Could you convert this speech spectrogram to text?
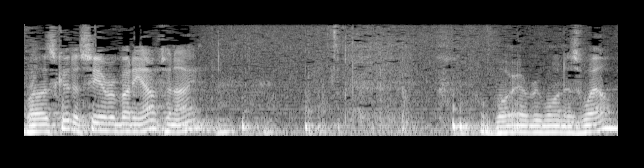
Well, it's good to see everybody out tonight. Hope everyone is well.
